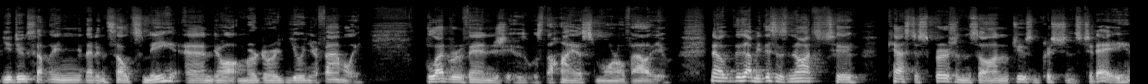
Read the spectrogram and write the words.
you do something that insults me and you know, I'll murder you and your family. Blood revenge is, was the highest moral value. Now, th- I mean, this is not to cast aspersions on Jews and Christians today.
